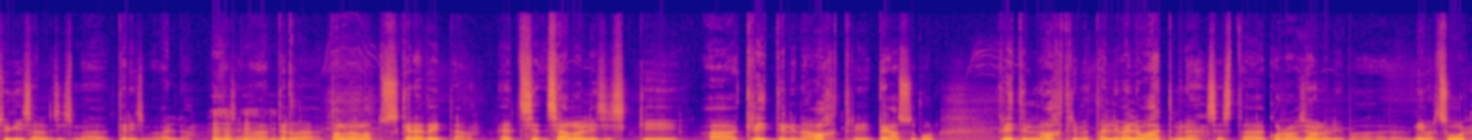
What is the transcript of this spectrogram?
sügisel siis me tirisime välja mm, -hmm. terve talve ulatuses keretöid teha, et seal oli siiski äh, kriitiline ahtri, Pegasuse puhul, kriitiline ahtrimetalli väljavahetamine, sest äh, korrosioon oli juba niivõrd suur,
